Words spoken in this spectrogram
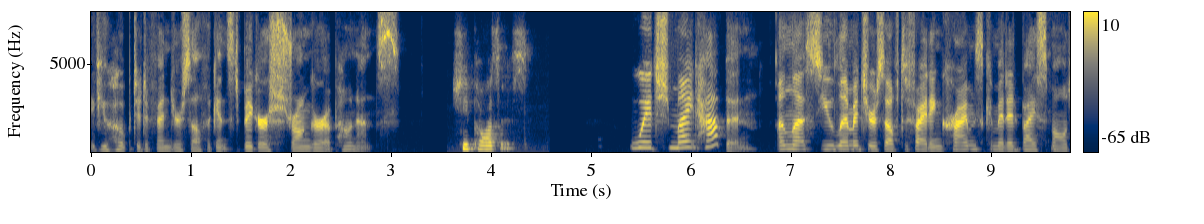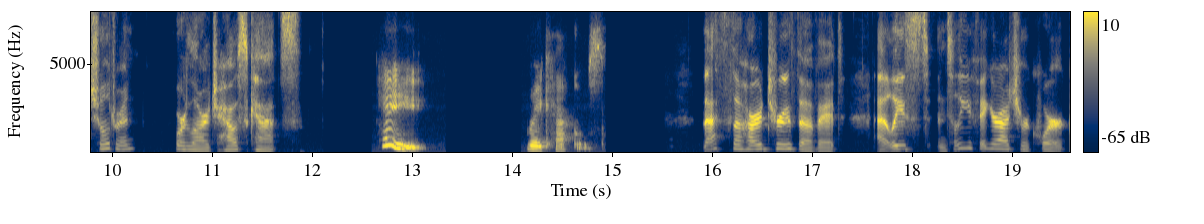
if you hope to defend yourself against bigger, stronger opponents. She pauses. Which might happen, unless you limit yourself to fighting crimes committed by small children or large house cats. Hey! Ray cackles. That's the hard truth of it, at least until you figure out your quirk.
